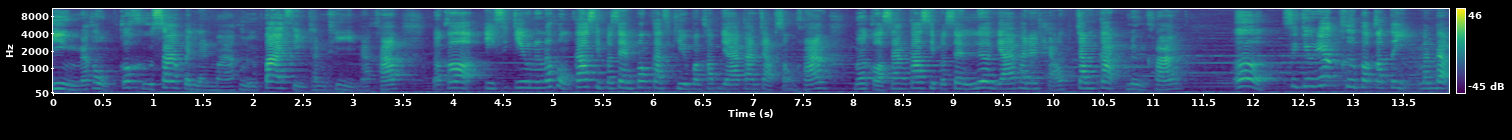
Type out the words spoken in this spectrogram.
ยิงนะครับผมก็คือสร้างเป็นแลนด์มาร์คหรือป้ายสีทันทีนะครับ แล้วก็อีกสกิลหนึ่งนะผม 90%ป้องกันสกิลบังคับย้ายการจับ 2 ครั้ง เมื่อก่อสร้าง 90%เลือกย้ายภายในแถวจำกัด 1 ครั้ง เออสกิลเนี้ยคือปกติมันแบบ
